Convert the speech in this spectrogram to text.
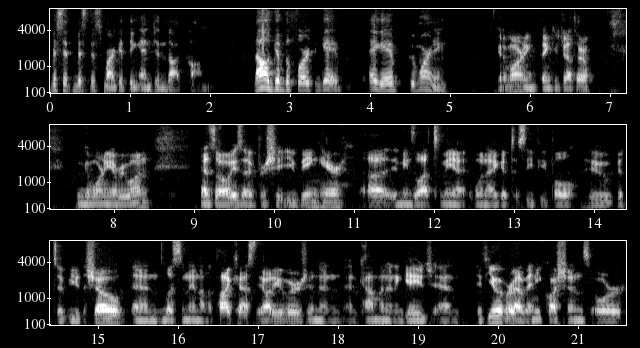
visit businessmarketingengine.com. Now I'll give the floor to Gabe. Hey, Gabe, good morning. Good morning. Thank you, Jethro. And good morning, everyone. As always, I appreciate you being here. Uh, it means a lot to me when I get to see people who get to view the show and listen in on the podcast, the audio version, and, and comment and engage. And if you ever have any questions or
